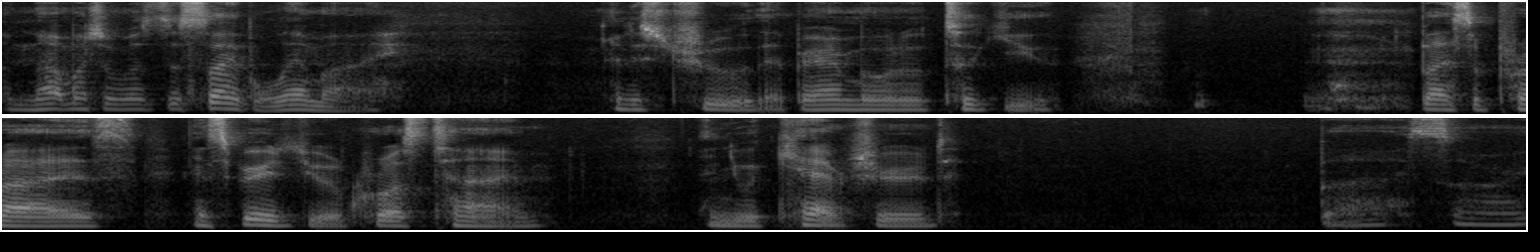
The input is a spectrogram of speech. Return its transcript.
I'm not much of a disciple, am I? It is true that Baron Mordo took you by surprise and spirited you across time, and you were captured by, sorry,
